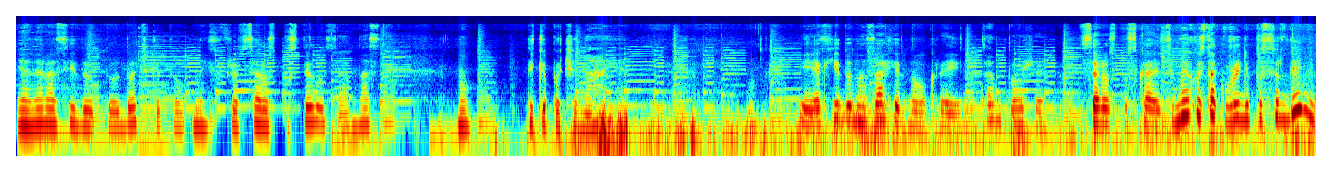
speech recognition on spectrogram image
Я не раз їду до дочки, то в них вже все розпустилося, а в нас ну, тільки починає. І як їду на Західну Україну, там теж все розпускається. Ми якось так вроді посередині,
